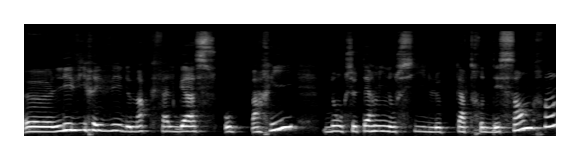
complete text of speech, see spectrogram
Euh, Lévi rêvé de Marc Falgas au Paris, donc se termine aussi le 4 décembre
